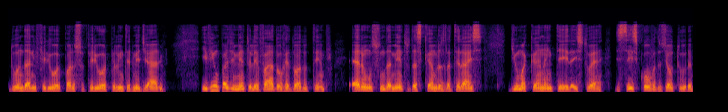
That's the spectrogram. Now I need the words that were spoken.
do andar inferior para o superior pelo intermediário e vi um pavimento elevado ao redor do templo. Eram os fundamentos das câmaras laterais de uma cana inteira, isto é, de seis côvados de altura.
